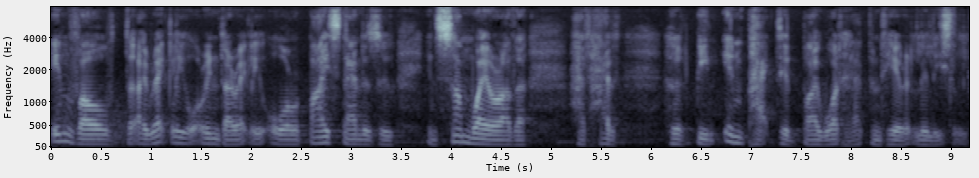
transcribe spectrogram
involved directly or indirectly, or bystanders who, in some way or other, have had who had been impacted by what happened here at Liliesleaf.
